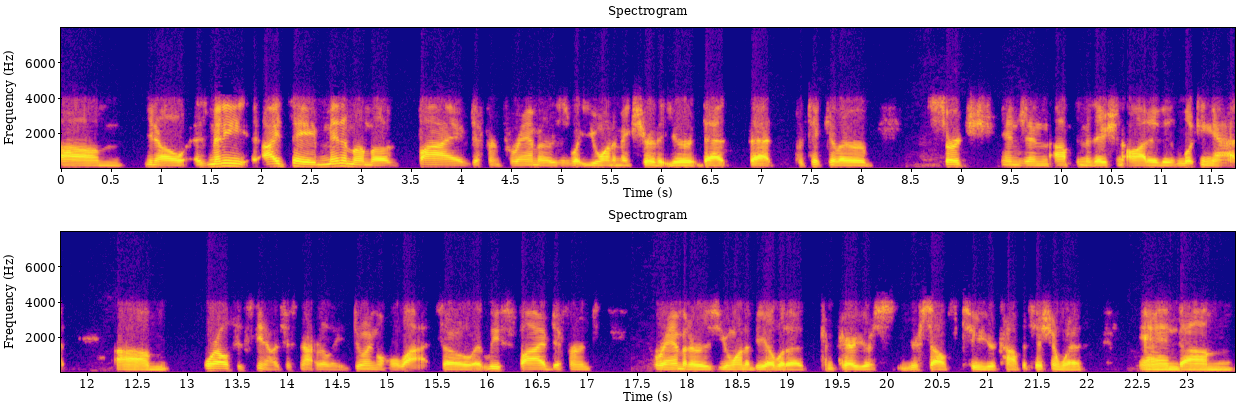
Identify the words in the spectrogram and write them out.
um, you know, as many. I'd say minimum of five different parameters is what you want to make sure that you're that that particular search engine optimization audit is looking at. Um, or else it's you know it's just not really doing a whole lot. So at least five different parameters you want to be able to compare your, yourself to your competition with, and um,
